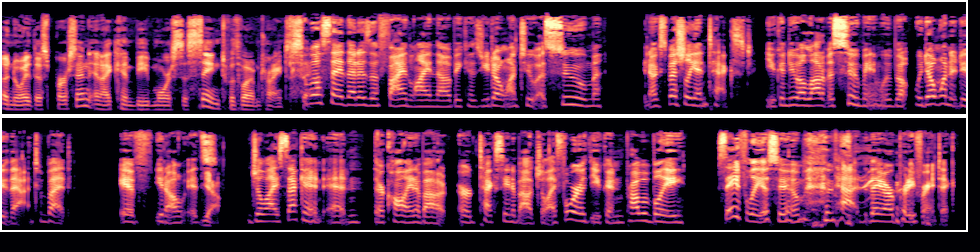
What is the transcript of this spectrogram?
annoy this person and I can be more succinct with what I'm trying to say. I will say that is a fine line though because you don't want to assume, you know, especially in text. You can do a lot of assuming. We we don't want to do that. But if, you know, it's yeah. July 2nd and they're calling about or texting about July 4th, you can probably safely assume that they are pretty frantic.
